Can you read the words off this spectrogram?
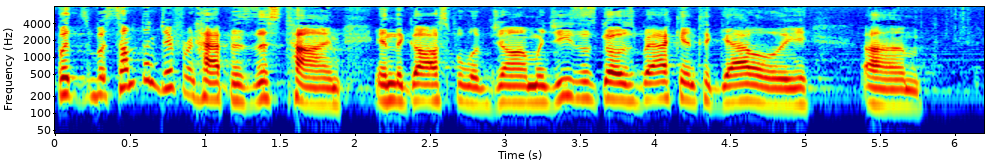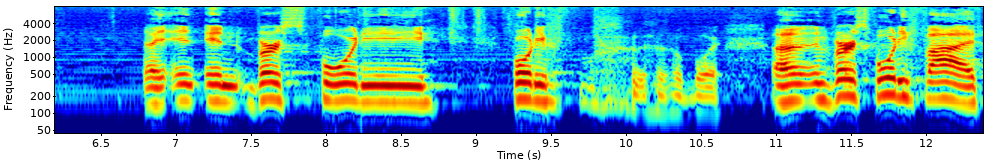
But, but something different happens this time in the Gospel of John. When Jesus goes back into Galilee, um, in, in verse 40, 40 oh boy, uh, in verse 45,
